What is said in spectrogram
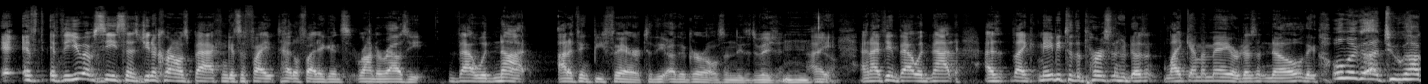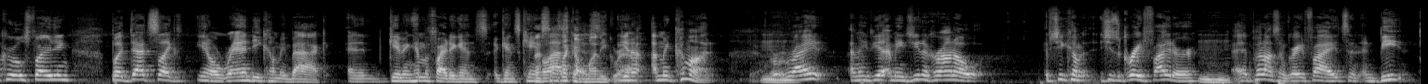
if if the UFC says Gina Carano's back and gets a fight title fight against Ronda Rousey, that would not. I think be fair to the other girls in the division. I and I think that would not as like maybe to the person who doesn't like MMA or doesn't know they oh my god two hot girls fighting, but that's like you know Randy coming back and giving him a fight against against Cain That sounds like a money grab. You know, I mean, come on, right? I mean, yeah, I mean, Gina Carano, if she comes, she's a great fighter Mm-hmm. and put on some great fights and, and beat,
